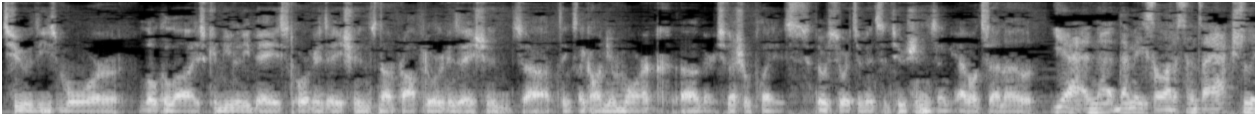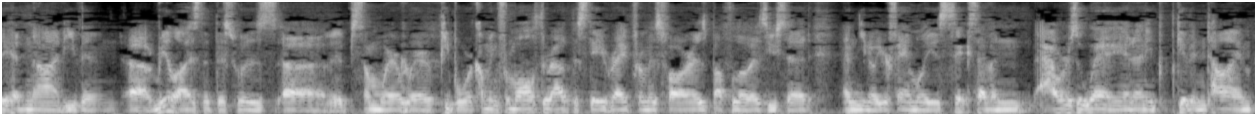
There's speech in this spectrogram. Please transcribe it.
to these more localized, community-based organizations, nonprofit organizations, uh, things like On Your Mark, uh, Very Special Place, those sorts of institutions that we have on Staten Island. Yeah, and that, that makes a lot of sense. I actually had not even uh, realized that this was uh, somewhere where people were coming from all throughout the state, right, from as far as Buffalo, as you said, and, you know, your family is six, seven hours away at any given time.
